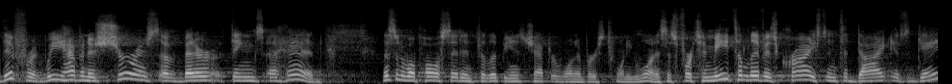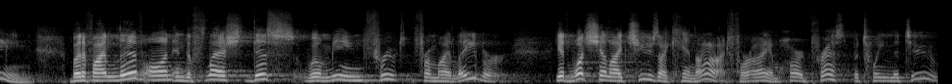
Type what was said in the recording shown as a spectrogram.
different. We have an assurance of better things ahead. Listen to what Paul said in Philippians chapter 1 and verse 21. It says, For to me to live is Christ and to die is gain. But if I live on in the flesh, this will mean fruit from my labor. Yet what shall I choose? I cannot, for I am hard pressed between the two.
